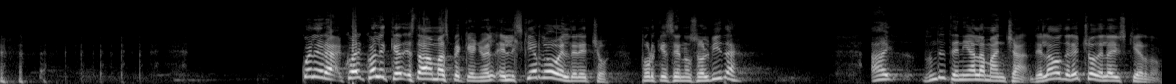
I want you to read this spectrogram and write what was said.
¿Cuál era? ¿Cuál, estaba más pequeño? ¿El, izquierdo o el derecho? Porque se nos olvida. Ay, ¿dónde tenía la mancha? ¿Del lado derecho o del lado izquierdo?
